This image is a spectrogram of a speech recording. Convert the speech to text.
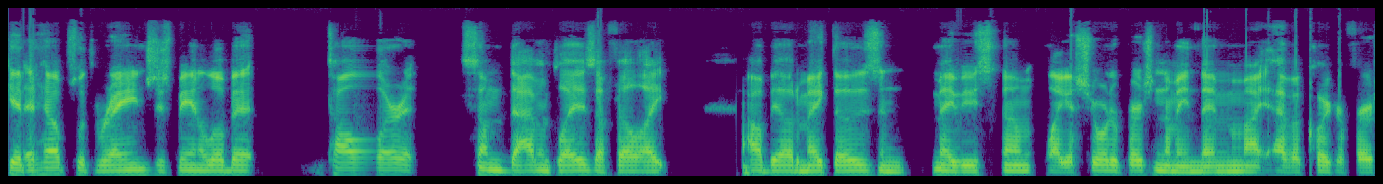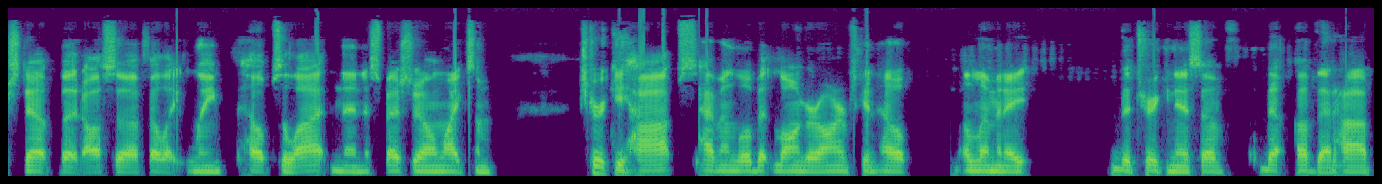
It, it helps with range, just being a little bit taller at some diving plays. I feel like I'll be able to make those and maybe some like a shorter person. I mean, they might have a quicker first step, but also I felt like length helps a lot. And then especially on like some tricky hops, having a little bit longer arms can help eliminate the trickiness of the, of that hop.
